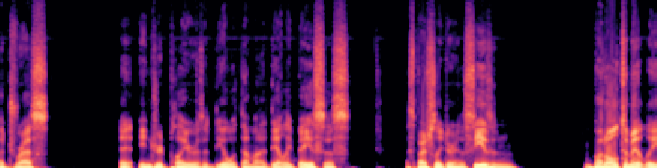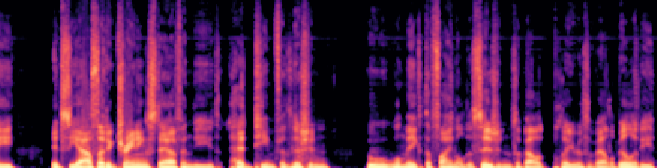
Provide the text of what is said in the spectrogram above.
address uh, injured players and deal with them on a daily basis, especially during the season. But ultimately, it's the athletic training staff and the head team physician who will make the final decisions about players' availability.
